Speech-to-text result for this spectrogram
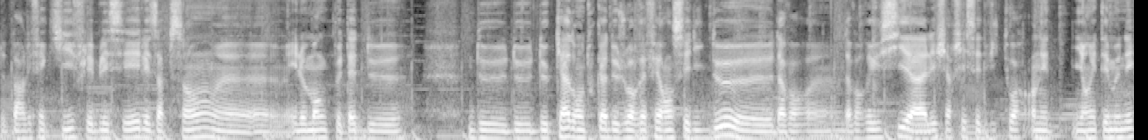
de par l'effectif, les blessés, les absents et le manque peut-être de, de, de, cadres, en tout cas de joueurs référencés Ligue 2, euh, d'avoir, euh, d'avoir réussi à aller chercher cette victoire en ayant été mené.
